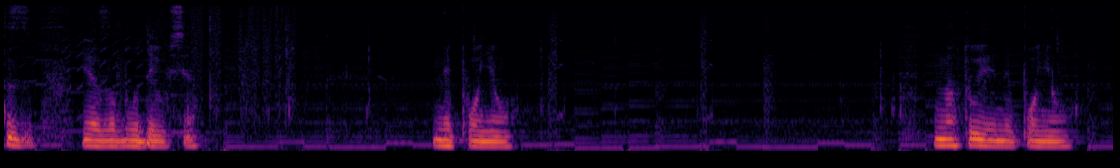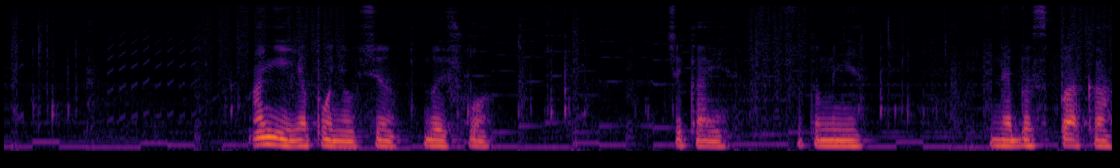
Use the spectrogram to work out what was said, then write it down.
Я заблудився. Не поняв. В натурі не поняв. А ні, я поняв, все, дійшло. Чекай, що то мені небезпека.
